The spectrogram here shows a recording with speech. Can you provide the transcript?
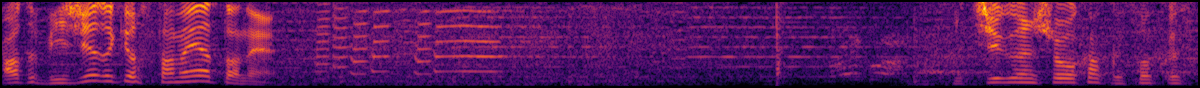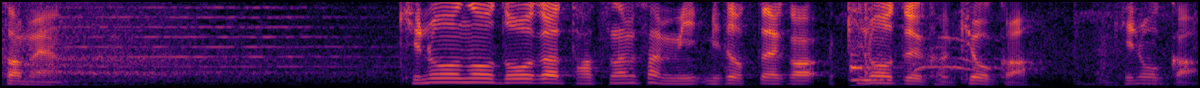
あとビジュアル今日スタメンやったね。一軍昇格即スタメン。昨日の動画立浪さん見見とったやか？昨日というか今日か。昨日か。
